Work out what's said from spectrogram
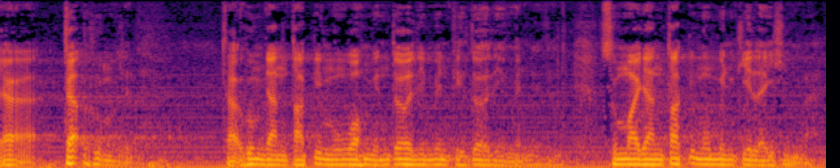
ya dakhum gitu. dakhum yang tapi muwah min dolimin bidolimin gitu. semua yang tapi mumin kilaihimah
